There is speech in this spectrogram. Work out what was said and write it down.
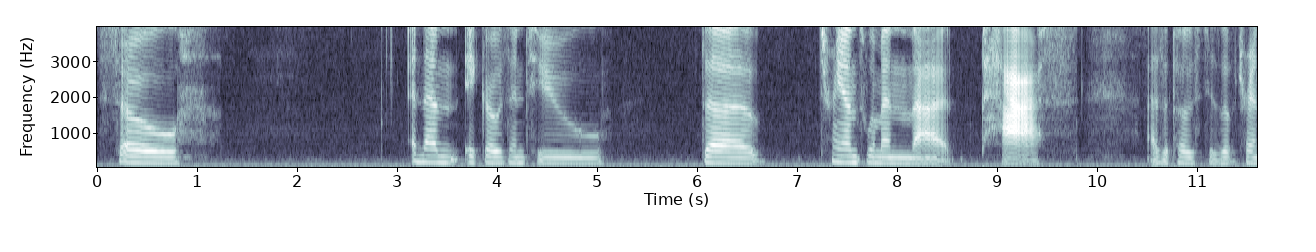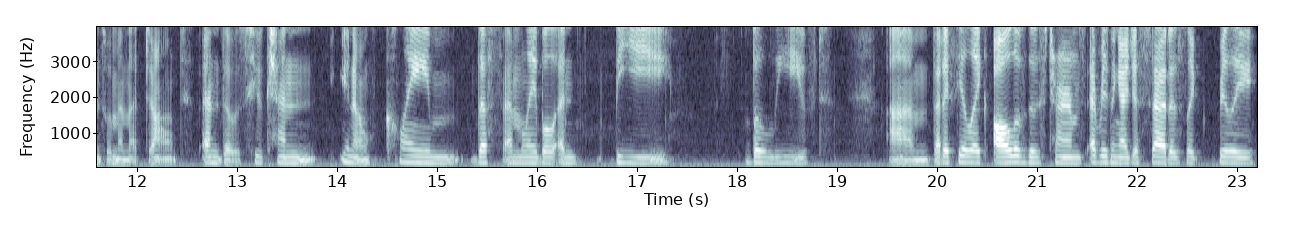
so, and then it goes into the trans women that pass as opposed to the trans women that don't and those who can you know claim the femme label and be believed. Um, but i feel like all of those terms everything i just said is like really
